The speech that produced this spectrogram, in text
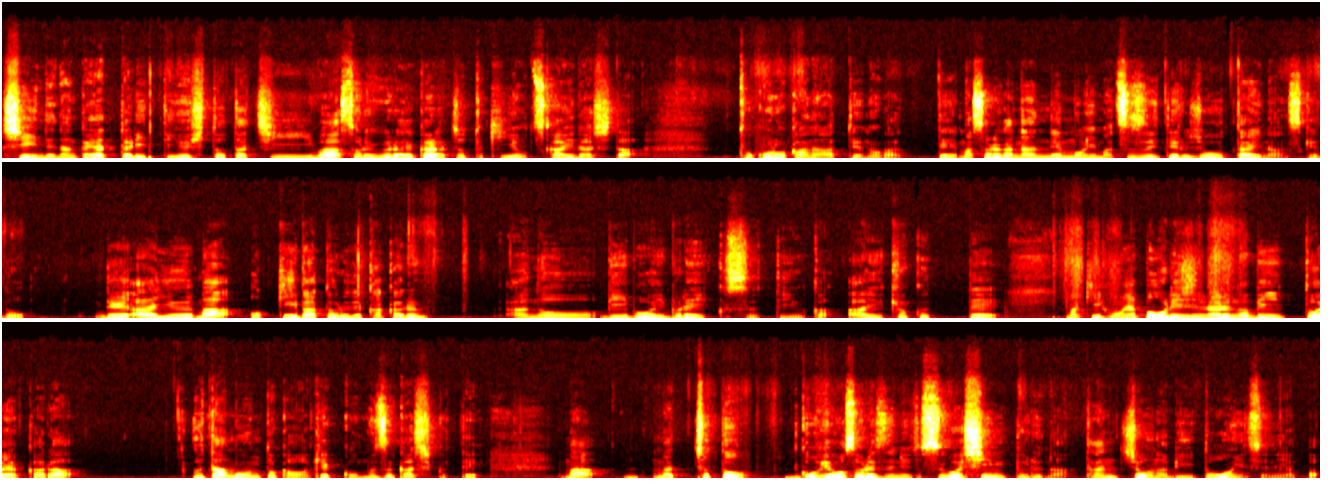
シーンで何かやったりっていう人たちはそれぐらいからちょっと気を使い出したところかなっていうのがあって、まあ、それが何年も今続いてる状態なんですけどでああいうまあ大きいバトルでかかるあの b ボーイブレイクスっていうかああいう曲って、まあ、基本やっぱオリジナルのビートやから歌もんとかは結構難しくて、まあ、まあちょっと語弊を恐れずに言うとすごいシンプルな単調なビート多いんですよねやっぱ。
